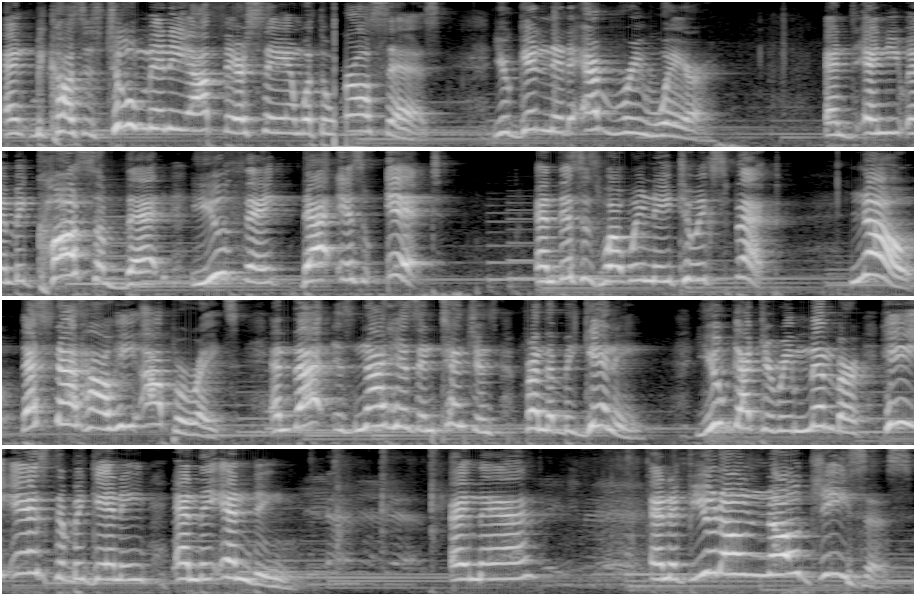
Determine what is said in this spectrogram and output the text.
And because there's too many out there saying what the world says, you're getting it everywhere. And, and, you, and because of that, you think that is it. And this is what we need to expect. No, that's not how he operates. And that is not his intentions from the beginning. You've got to remember he is the beginning and the ending. Amen. And if you don't know Jesus,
